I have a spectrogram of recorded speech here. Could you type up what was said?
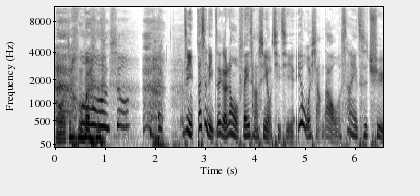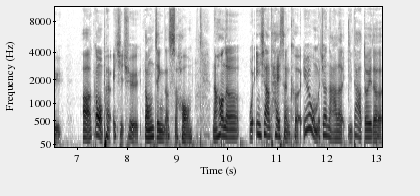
我就 问。好好笑。欸、你但是你这个让我非常心有戚戚，因为我想到我上一次去呃跟我朋友一起去东京的时候，然后呢，我印象太深刻，因为我们就拿了一大堆的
